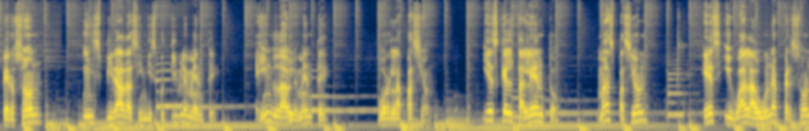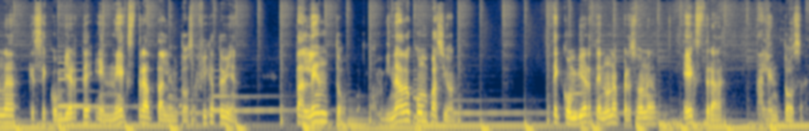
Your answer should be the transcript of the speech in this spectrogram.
pero son inspiradas indiscutiblemente e indudablemente por la pasión. Y es que el talento más pasión es igual a una persona que se convierte en extra talentosa. Fíjate bien, talento combinado con pasión te convierte en una persona extra talentosa.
